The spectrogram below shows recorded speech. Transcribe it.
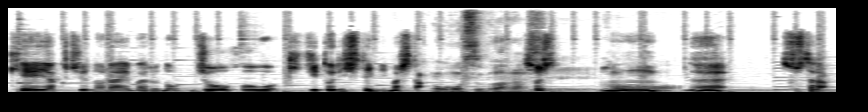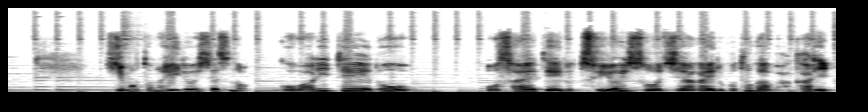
契約中のライバルの情報を聞き取りしてみました。おお素晴らしい。うんね、そしたら地元の医療施設の5割程度を抑えている強い掃除屋がいることが分かり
